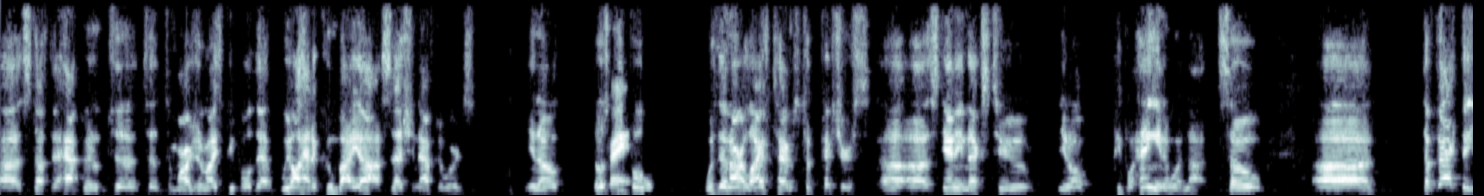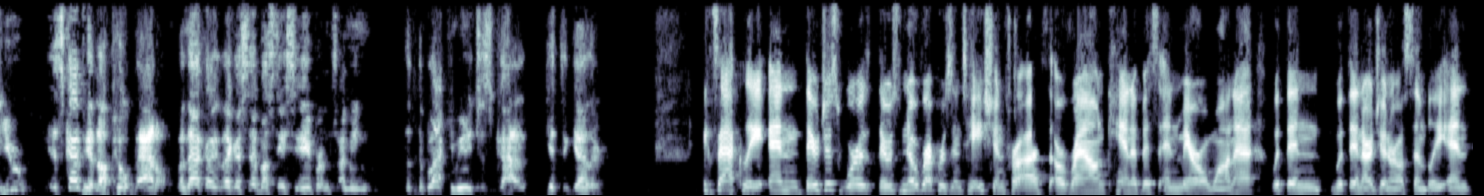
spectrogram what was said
uh, stuff that happened to, to, to marginalized people that we all had a kumbaya session afterwards. You know, those right. people within our lifetimes took pictures uh, uh, standing next to you know people hanging and whatnot. So uh, the fact that you it's got to be an uphill battle. And that, like I said about Stacey Abrams, I mean, the, the black community just got to get together. Exactly. And there just were there's no representation for us around cannabis and marijuana within within our General Assembly. And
